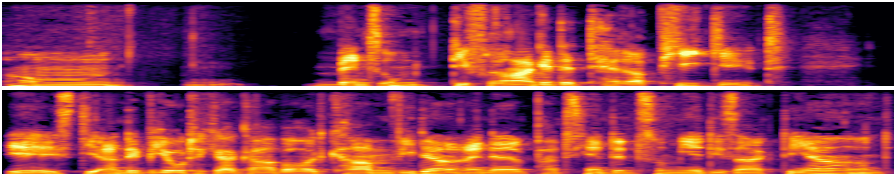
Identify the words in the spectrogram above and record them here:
um, wenn es um die Frage der Therapie geht, äh, ist die Antibiotikagabe. Heute kam wieder eine Patientin zu mir, die sagte, ja, und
